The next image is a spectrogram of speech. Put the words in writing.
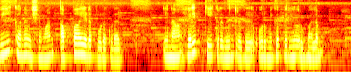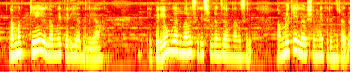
வீக்கான விஷயமா தப்பாக இட போடக்கூடாது. ஏன்னா ஹெல்ப் கேட்குறதுன்றது ஒரு மிகப்பெரிய ஒரு பலம். நமக்கே எல்லாமே தெரியாது இல்லையா? பெரியவங்களாக இருந்தாலும் சரி ஸ்டூடெண்ட்ஸாக இருந்தாலும் சரி நம்மளுக்கே எல்லா விஷயமே தெரிஞ்சிடாது.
